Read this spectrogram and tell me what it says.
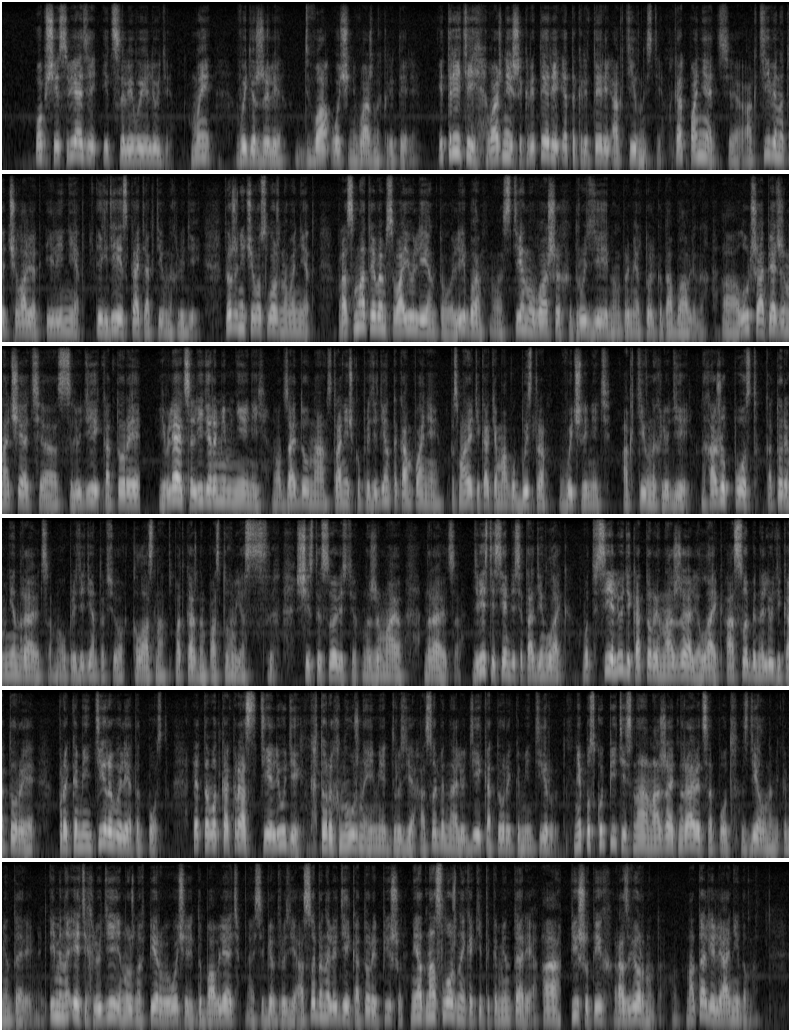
общие связи и целевые люди. Мы выдержали два очень важных критерия. И третий важнейший критерий – это критерий активности. Как понять, активен этот человек или нет, и где искать активных людей. Тоже ничего сложного нет. Просматриваем свою ленту, либо э, стену ваших друзей, ну, например, только добавленных. А, лучше, опять же, начать э, с людей, которые являются лидерами мнений. Вот зайду на страничку президента компании, посмотрите, как я могу быстро вычленить активных людей. Нахожу пост, который мне нравится. Ну, у президента все классно. Под каждым постом я с, с чистой совестью нажимаю «Нравится». 271 лайк. Вот все люди, которые нажали лайк, а особенно люди, которые прокомментировали этот пост – это вот как раз те люди, которых нужно иметь в друзьях, особенно людей, которые комментируют. Не поскупитесь на нажать «нравится» под сделанными комментариями. Именно этих людей нужно в первую очередь добавлять э, себе в друзья. Особенно людей, которые пишут не односложные какие-то комментарии, а пишут их развернуто. Вот Наталья Леонидовна.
